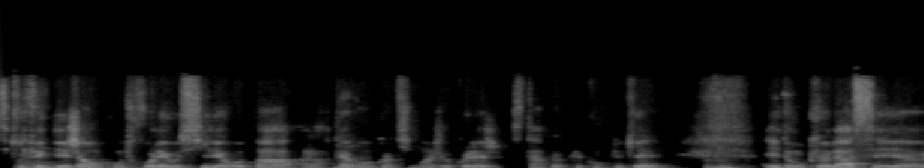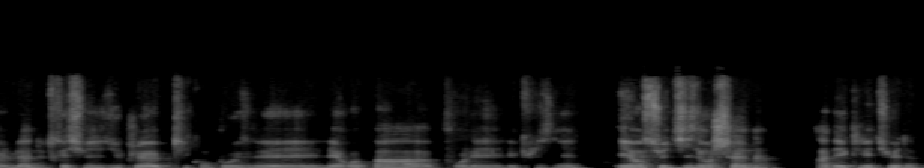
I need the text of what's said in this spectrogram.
Ce qui fait que déjà, on contrôlait aussi les repas, alors mmh. qu'avant, quand ils mangeaient au collège, c'était un peu plus compliqué. Mmh. Et donc euh, là, c'est euh, la nutritionniste du club qui compose les, repas pour les, cuisiniers. Et ensuite, ils enchaînent avec l'étude.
